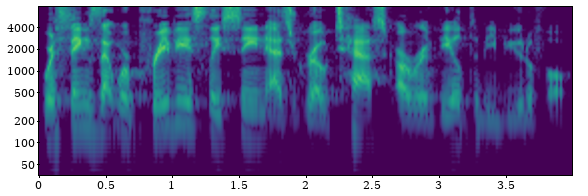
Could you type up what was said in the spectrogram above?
where things that were previously seen as grotesque are revealed to be beautiful,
